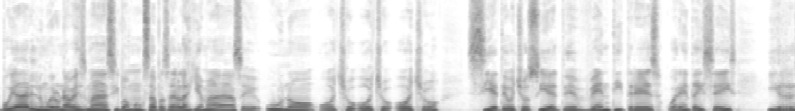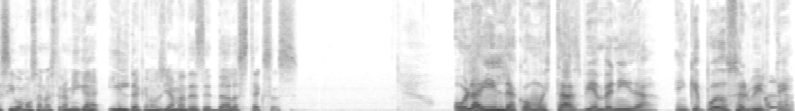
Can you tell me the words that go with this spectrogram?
voy a dar el número una vez más y vamos a pasar a las llamadas. 1-888-787-2346 y recibamos a nuestra amiga Hilda que nos llama desde Dallas, Texas. Hola Hilda, ¿cómo estás? Bienvenida. ¿En qué puedo servirte?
